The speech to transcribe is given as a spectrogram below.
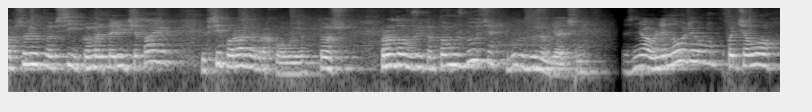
Абсолютно всі коментарі читаю і всі поради враховую. Тож продовжуйте в тому ж дусі, буду дуже вдячний. Зняв лінолеум, почало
